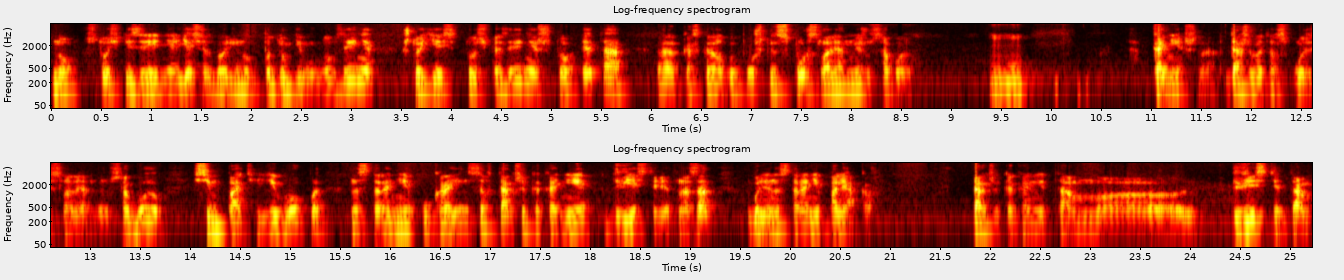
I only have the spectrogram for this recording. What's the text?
Но с точки зрения, я сейчас говорю ну, по другим углом зрения, что есть точка зрения, что это, э, как сказал бы Пушкин, спор славян между собой. Угу. Конечно, даже в этом споре славян между собой симпатии Европы на стороне украинцев, так же, как они 200 лет назад были на стороне поляков. Так же, как они там 200 э, там,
